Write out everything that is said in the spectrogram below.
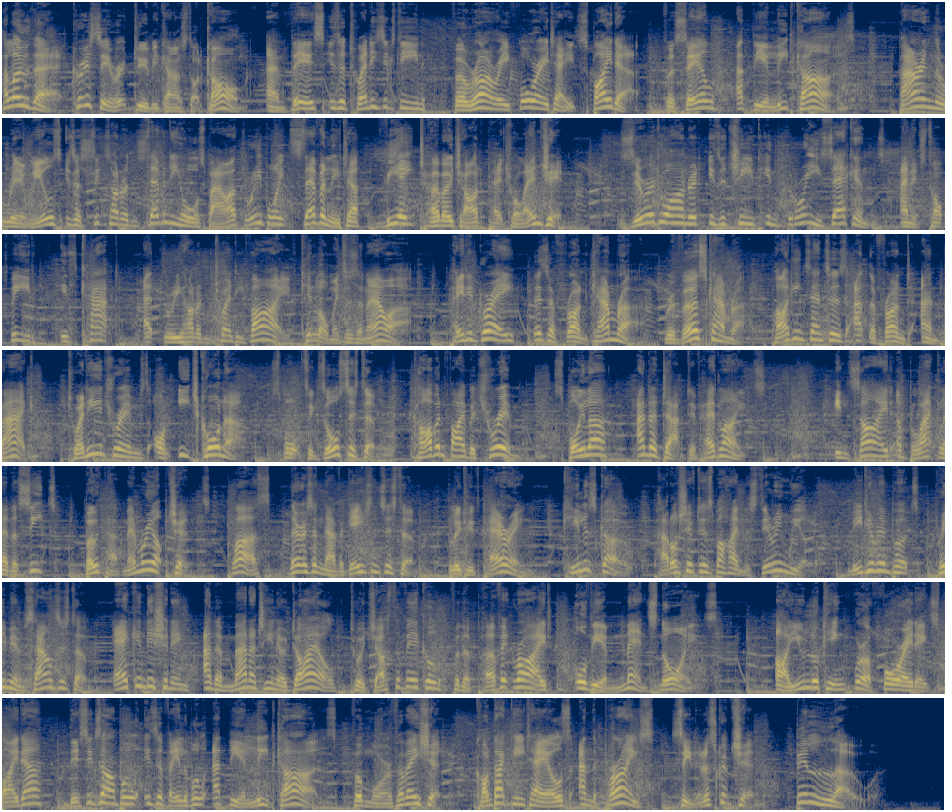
Hello there, Chris here at dubicars.com, and this is a 2016 Ferrari 488 Spider for sale at the Elite Cars. Powering the rear wheels is a 670 horsepower 3.7 litre V8 turbocharged petrol engine. 0 to 100 is achieved in 3 seconds, and its top speed is capped at 325 kilometers an hour. Painted grey, there's a front camera, reverse camera, parking sensors at the front and back, 20 inch rims on each corner, sports exhaust system, carbon fiber trim, spoiler, and adaptive headlights. Inside are black leather seats, both have memory options. Plus, there is a navigation system, Bluetooth pairing, keyless go, paddle shifters behind the steering wheel, media inputs, premium sound system, air conditioning, and a Manettino dial to adjust the vehicle for the perfect ride or the immense noise. Are you looking for a 488 Spider? This example is available at the Elite Cars. For more information, contact details and the price, see the description below.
